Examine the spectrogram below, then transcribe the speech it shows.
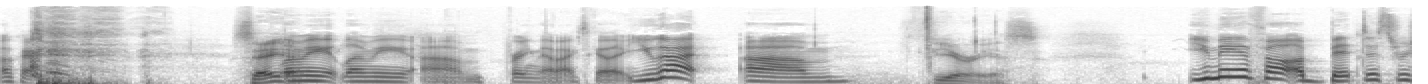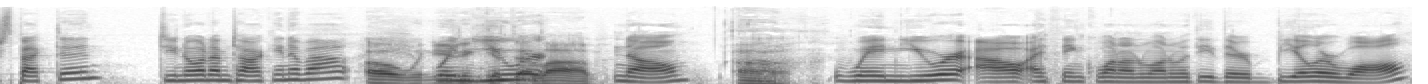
Okay, Say let it. me let me um, bring that back together. You got um, Furious. you may have felt a bit disrespected. Do you know what I'm talking about? Oh, when you didn't get that were lob. no, Oh. when you were out, I think one on one with either Beal or Wall.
